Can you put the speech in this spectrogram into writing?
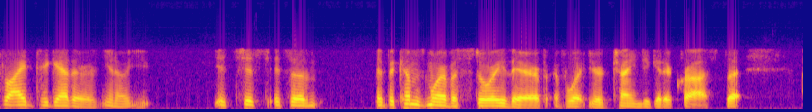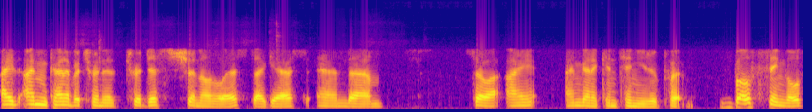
slide together. You know, you, it's just it's a it becomes more of a story there of, of what you're trying to get across. But I, I'm kind of a tra- traditionalist, I guess, and um, so I I'm going to continue to put both singles,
